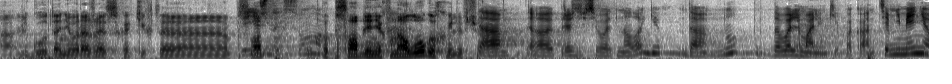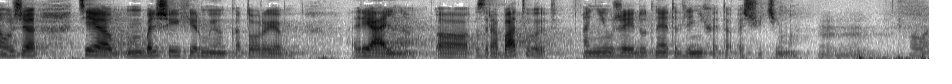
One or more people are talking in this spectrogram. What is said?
А льготы, они выражаются в каких-то э, послаб... послаблениях да. в налогах или в чем? Да, э, прежде всего это налоги, да, ну, довольно маленькие пока. Тем не менее, уже те большие фирмы, которые реально э, зарабатывают, они уже идут на это, для них это ощутимо. Mm-hmm. Вот.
